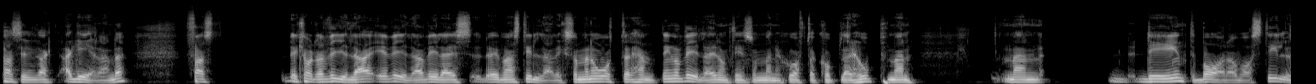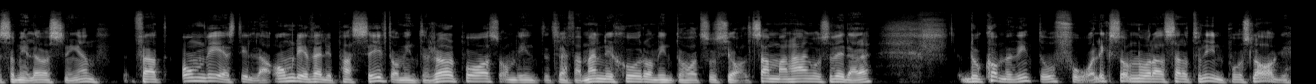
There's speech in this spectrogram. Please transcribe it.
passiv agerande. Fast det är klart att vila är vila, vila är, är man stilla. Liksom. Men återhämtning och vila är någonting som människor ofta kopplar ihop. Men, men det är inte bara att vara still som är lösningen. För att om vi är stilla, om det är väldigt passivt, om vi inte rör på oss, om vi inte träffar människor, om vi inte har ett socialt sammanhang och så vidare. Då kommer vi inte att få liksom några serotoninpåslag.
